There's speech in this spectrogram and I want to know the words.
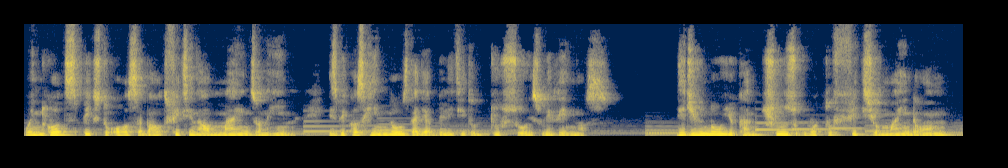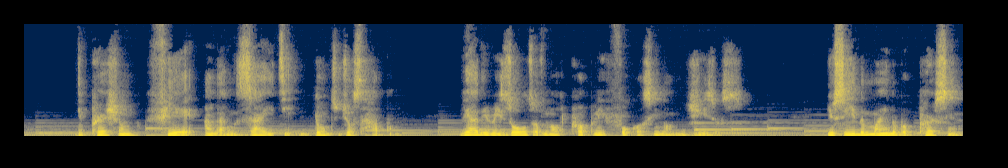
When God speaks to us about fixing our minds on him, it's because he knows that the ability to do so is within us. Did you know you can choose what to fix your mind on? Depression, fear, and anxiety don't just happen. They are the result of not properly focusing on Jesus. You see, the mind of a person,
